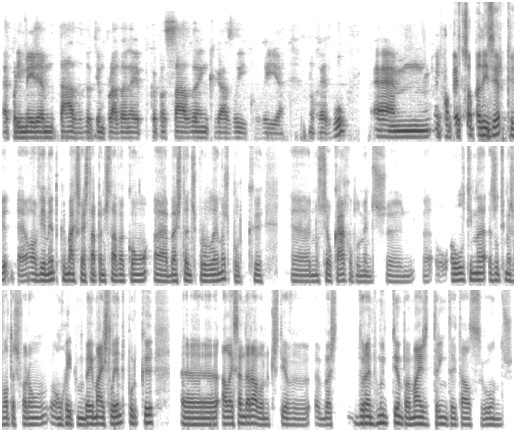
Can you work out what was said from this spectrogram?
a primeira metade da temporada na época passada em que Gasly corria no Red Bull. Um, e, portanto, só para dizer que, eh, obviamente, que Max Verstappen estava com uh, bastantes problemas, porque uh, no seu carro, pelo menos uh, a última, as últimas voltas foram a um ritmo bem mais lento, porque Alexander Albon, que esteve durante muito tempo a mais de 30 e tal segundos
